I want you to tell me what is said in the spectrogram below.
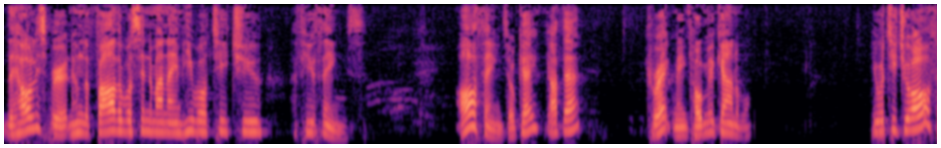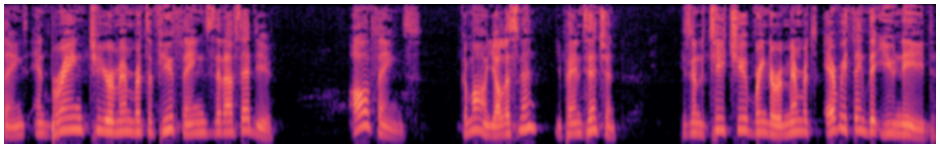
The Holy Spirit, whom the Father will send in my name, He will teach you a few things. All things, okay? Got that? Correct me, hold me accountable. He will teach you all things and bring to your remembrance a few things that I've said to you. All things. Come on, y'all listening? You paying attention? He's going to teach you, bring to remembrance everything that you need.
